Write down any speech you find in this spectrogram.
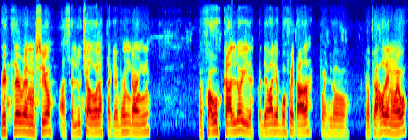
Ric Flair renunció a ser luchador hasta que Ben Garney pues fue a buscarlo y después de varias bofetadas pues lo, lo trajo de nuevo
